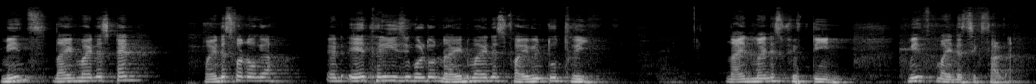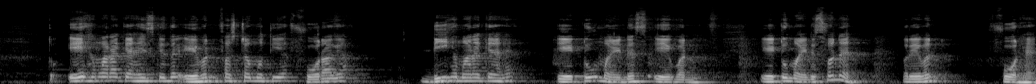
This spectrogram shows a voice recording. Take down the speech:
means nine minus ten minus one हो गया. And a three is equal to nine minus five into three nine minus fifteen means minus six आ गया। तो ए हमारा क्या है इसके अंदर? ए वन फ़र्स्ट टर्म होती है फोर आ गया। डी हमारा क्या है? A two minus a one a two minus one है और ए वन फोर है।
